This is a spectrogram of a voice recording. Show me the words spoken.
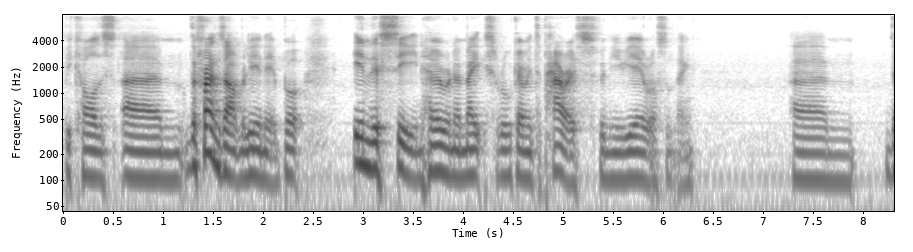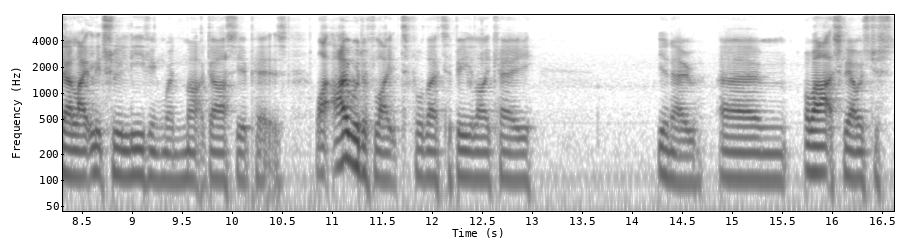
because um, the friends aren't really in it but in this scene her and her mates are all going to paris for new year or something um, they're like literally leaving when mark darcy appears like i would have liked for there to be like a you know, um, well, actually, I was just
